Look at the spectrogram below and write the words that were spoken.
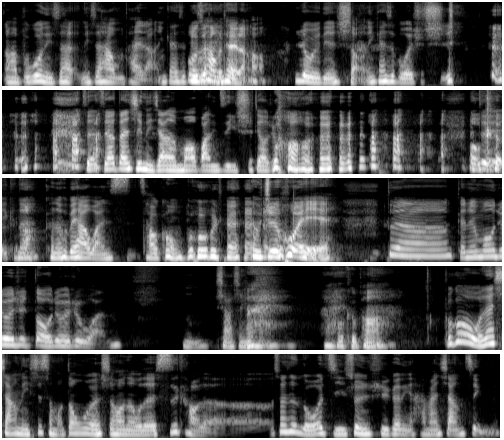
啊！不过你是你是哈姆太郎，应该是不我是哈姆太郎，肉有点少，应该是不会去吃。只只要担心你家的猫把你自己吃掉就好了。对，可能可能会被它玩死，超恐怖的。我觉得会耶。对啊，感觉猫就会去逗，就会去玩。嗯，小心。哎，好可怕。不过我在想你是什么动物的时候呢，我的思考的算是逻辑顺序跟你还蛮相近的。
